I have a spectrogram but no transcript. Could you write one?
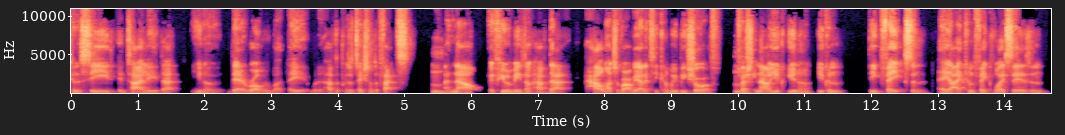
concede entirely that, you know, they're wrong, but they would have the presentation of the facts. Mm. And now, if human beings don't have that, how much of our reality can we be sure of? Mm. Especially now, you you know, you can deep fakes and AI can fake voices and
